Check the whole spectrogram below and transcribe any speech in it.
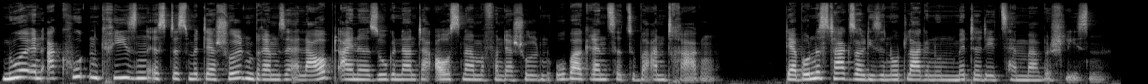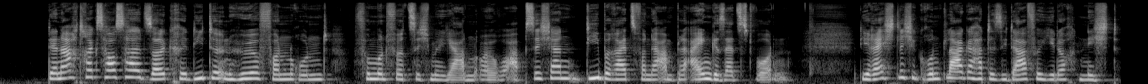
nur in akuten Krisen ist es mit der Schuldenbremse erlaubt, eine sogenannte Ausnahme von der Schuldenobergrenze zu beantragen. Der Bundestag soll diese Notlage nun Mitte Dezember beschließen. Der Nachtragshaushalt soll Kredite in Höhe von rund 45 Milliarden Euro absichern, die bereits von der Ampel eingesetzt wurden. Die rechtliche Grundlage hatte sie dafür jedoch nicht.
